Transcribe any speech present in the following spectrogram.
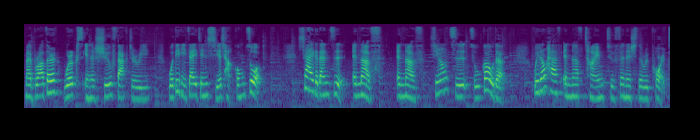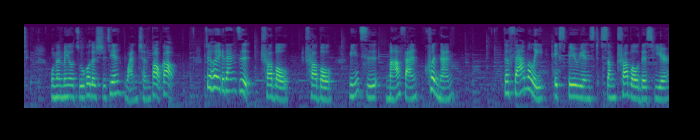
My brother works in a shoe factory。我弟弟在一间鞋厂工作。下一个单字 enough，enough 形容词，足够的。We don't have enough time to finish the report。我们没有足够的时间完成报告。最后一个单字 trouble，trouble 名词，麻烦、困难。The family experienced some trouble this year。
